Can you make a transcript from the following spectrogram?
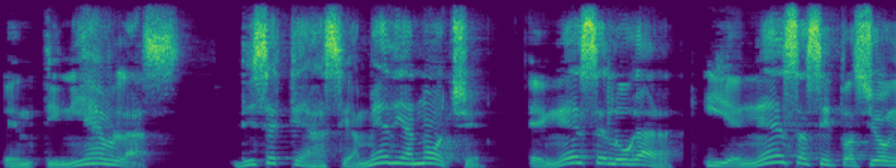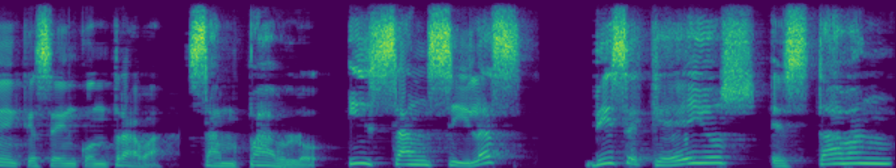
en tinieblas, dice que hacia medianoche, en ese lugar y en esa situación en que se encontraba San Pablo y San Silas, dice que ellos estaban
